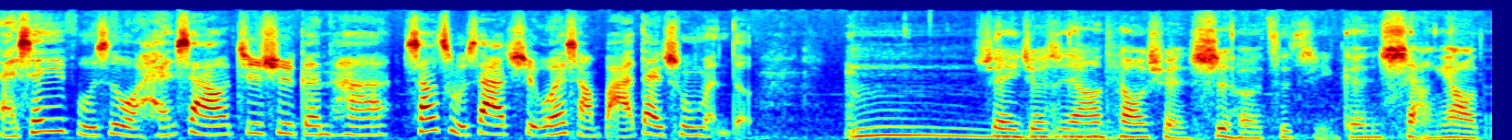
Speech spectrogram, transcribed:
哪些衣服是我还想要继续跟他相处下去，我也想把它带出门的。嗯，所以就是要挑选适合自己跟想要的。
